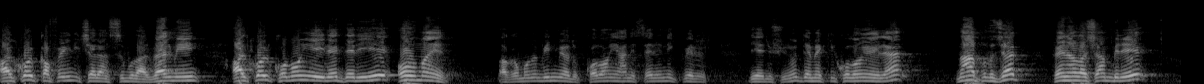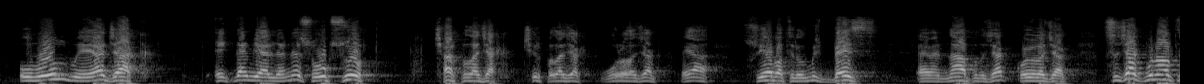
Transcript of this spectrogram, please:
Alkol, kafein içeren sıvılar vermeyin. Alkol, kolonya ile deriyi olmayın. Bakın bunu bilmiyorduk. Kolonya hani serinlik verir diye düşünüyor. Demek ki kolonya ile ne yapılacak? Fenalaşan biri umulmayacak. Eklem yerlerine soğuk su çarpılacak, çırpılacak, vurulacak veya suya batırılmış bez evet, ne yapılacak? Koyulacak. Sıcak bunaltı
